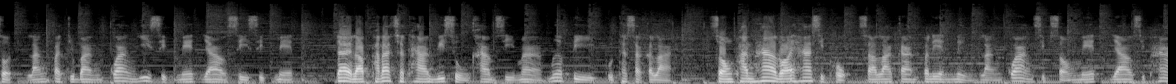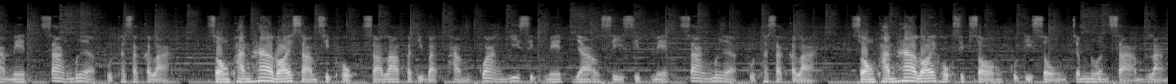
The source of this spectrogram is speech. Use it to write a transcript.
สถหลังปัจจุบันกว้าง 20 เมตร ยาว 40 เมตร ได้รับพระราชทานวิสุงคามสีมาเมื่อปีพุทธศักราช 2556 ศาลาการประเรียนหนึ่งหลังกว้าง 12 เมตร ยาว 15 เมตร สร้างเมื่อพุทธศักราช 2536 ศาลาปฏิบัติธรรมกว้าง 20 เมตร ยาว 40 เมตร สร้างเมื่อพุทธศักราช 2562 กุฏิสงฆ์จำนวน 3 หลัง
